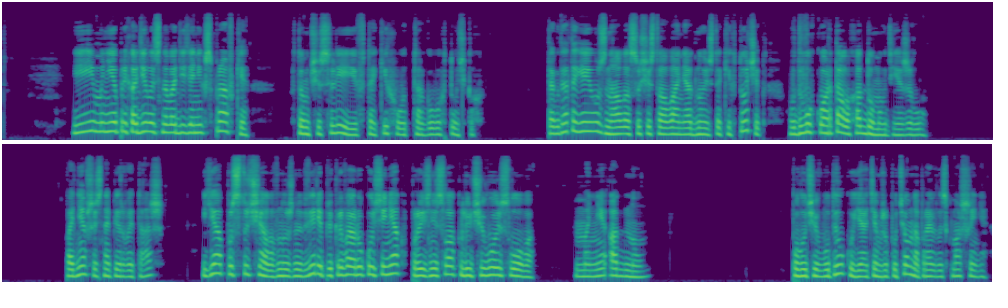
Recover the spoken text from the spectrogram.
и мне приходилось наводить о них справки, в том числе и в таких вот торговых точках. Тогда-то я и узнала о существовании одной из таких точек в двух кварталах от дома, где я живу. Поднявшись на первый этаж, я постучала в нужную дверь и, прикрывая рукой синяк, произнесла ключевое слово «Мне одно». Получив бутылку, я тем же путем направилась к машине.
